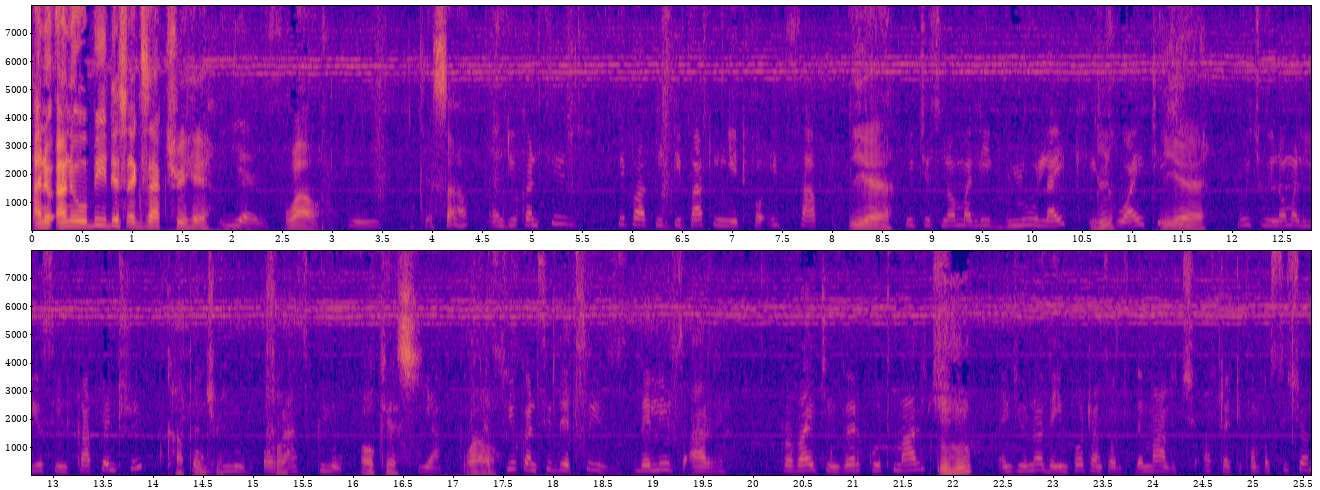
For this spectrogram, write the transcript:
And it, and it will be this exact tree here. Yes. Wow. Mm. Okay. So. And you can see people have been it for its sap, Yeah. which is normally glue-like. Glue. It's whitish, Yeah. Which we normally use in carpentry, Carpentry. for glue or For- as glue. Okay. Yeah. Wow. As you can see, the trees, the leaves are providing very good mulch. Mhm. And you know the importance of the mulch after decomposition.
